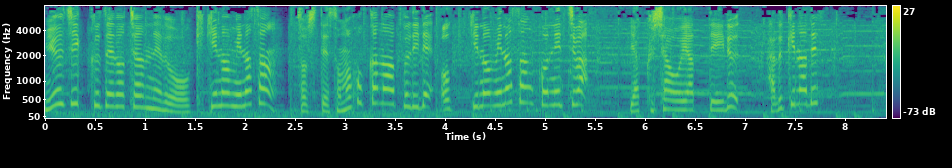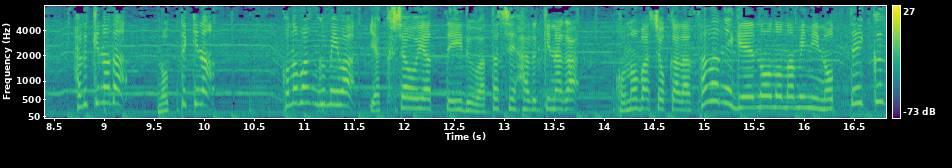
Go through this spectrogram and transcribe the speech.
ミュージックゼロチャンネルをお聞きの皆さん、そしてその他のアプリでお聞きの皆さん、こんにちは。役者をやっている、はるきなです。はるきなだ、乗ってきな。この番組は役者をやっている私、はるきなが、この場所からさらに芸能の波に乗っていく、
